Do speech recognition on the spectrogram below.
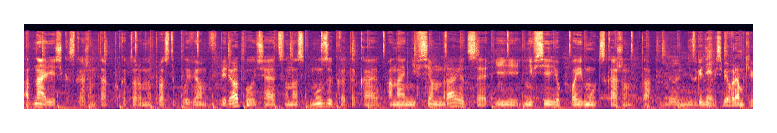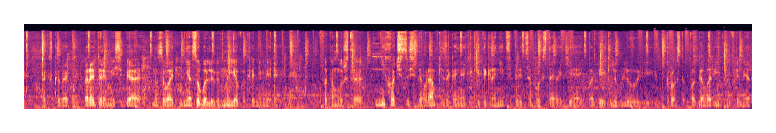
одна речка, скажем так, по которой мы просто плывем вперед. Получается, у нас музыка такая, она не всем нравится, и не все ее поймут, скажем так. Ну, не загоняем себя в рамки, так сказать. Рэперами себя называть не особо любим, ну я, по крайней мере. Потому что не хочется себя в рамки загонять, какие-то границы перед собой ставить. Я и попеть люблю, и просто поговорить, например,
